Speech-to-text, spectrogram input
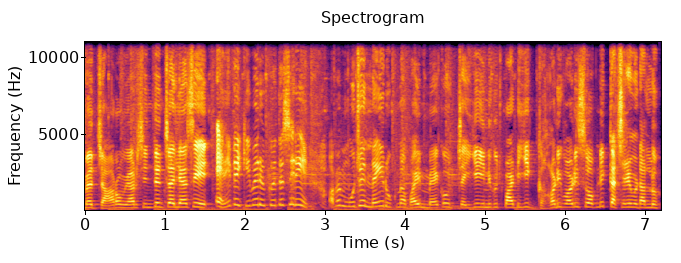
मैं जा रहा हूँ यार सिंचन चल यहाँ से। अरे फेंकी में रुको तो सरी अबे मुझे नहीं रुकना भाई मेरे को चाहिए ही नहीं कुछ पार्टी ये गाड़ी वाड़ी सब अपने कचरे में डाल लो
